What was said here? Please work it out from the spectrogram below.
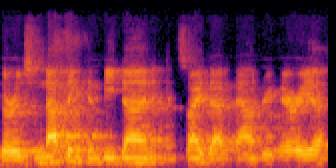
There is nothing can be done inside that boundary area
